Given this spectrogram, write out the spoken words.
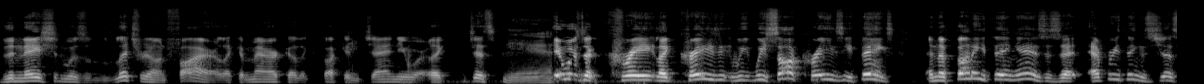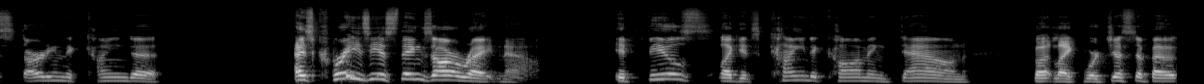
the nation was literally on fire, like America, like fucking January, like just yeah. It was a crazy, like crazy. We we saw crazy things, and the funny thing is, is that everything's just starting to kind of as crazy as things are right now, it feels like it's kind of calming down, but like we're just about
